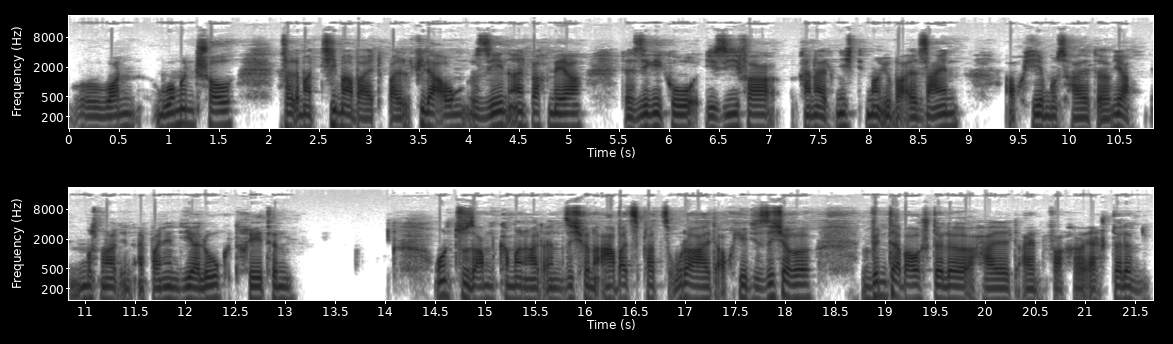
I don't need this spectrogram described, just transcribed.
One-Woman-Show. Das ist halt immer Teamarbeit, weil viele Augen sehen einfach mehr. Der Sigiko, die SIFA kann halt nicht immer überall sein. Auch hier muss halt, äh, ja, muss man halt in, einfach in den Dialog treten und zusammen kann man halt einen sicheren Arbeitsplatz oder halt auch hier die sichere Winterbaustelle halt einfach äh, erstellen.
